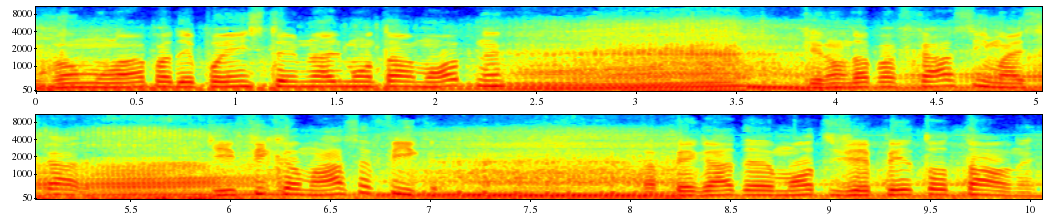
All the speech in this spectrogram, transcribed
E vamos lá pra depois a gente terminar de montar a moto, né? Porque não dá pra ficar assim, mas cara Que fica massa, fica a pegada MotoGP total, né?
